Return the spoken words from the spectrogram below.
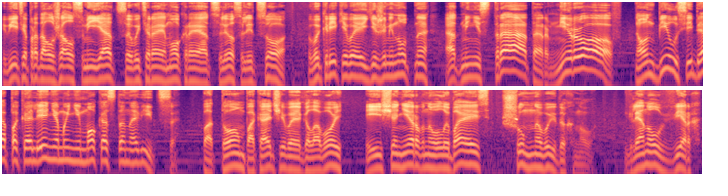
Витя продолжал смеяться, вытирая мокрое от слез лицо, выкрикивая ежеминутно «Администратор! Миров!». Он бил себя по коленям и не мог остановиться. Потом, покачивая головой и еще нервно улыбаясь, шумно выдохнул. Глянул вверх,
